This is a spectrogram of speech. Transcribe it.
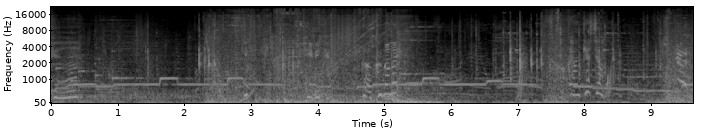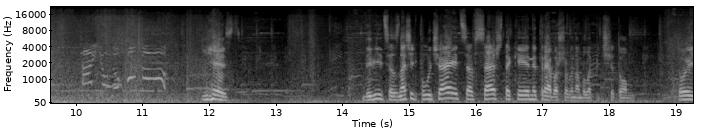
じ 響け格のない関係者太陽の本能を Єсть. Дивіться, значить, виходить, все ж таки не треба, щоб вона була під щитом. Тобто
